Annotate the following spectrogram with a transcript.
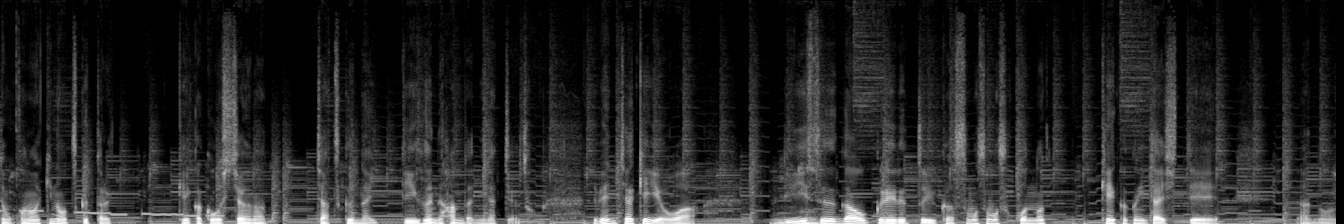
でもこの機能を作ったら計画をしちゃうなじゃあ作んないっていう風な判断になっちゃうと。でベンチャー企業はリリースが遅れるというか、そもそもそこの計画に対してあの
